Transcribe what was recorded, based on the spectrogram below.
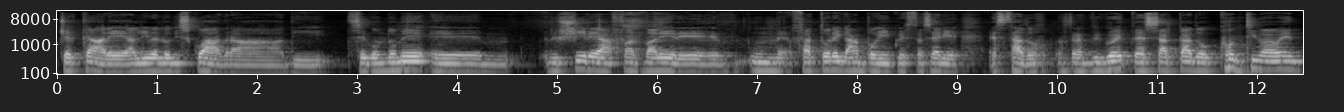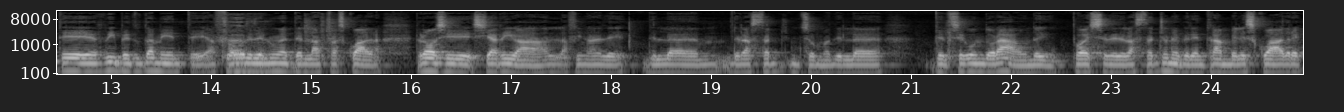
cercare a livello di squadra di, secondo me, eh, riuscire a far valere un fattore campo che in questa serie è stato, tra virgolette, è saltato continuamente e ripetutamente a favore certo. dell'una e dell'altra squadra, però si, si arriva alla finale de, del, della stag- insomma, del, del secondo round, può essere della stagione per entrambe le squadre,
